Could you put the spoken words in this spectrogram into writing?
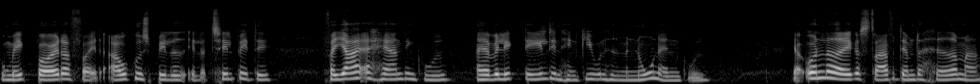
Du må ikke bøje dig for et afgudsbillede eller tilbede det, for jeg er Herren din Gud, og jeg vil ikke dele din hengivenhed med nogen anden Gud. Jeg undlader ikke at straffe dem, der hader mig,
